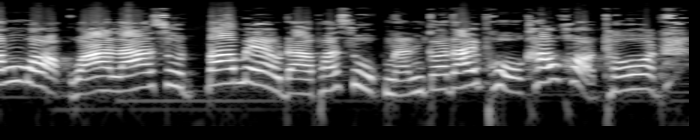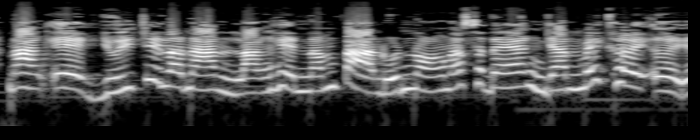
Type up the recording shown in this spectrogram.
ต้องบอกว่าล่าสุดป้าแมวดาพสุกนั้นก็ได้โผล่เข้าขอโทษ นางเอกยุ้ยจิรนันหลังเห็นน้ำตาลุ้นน้องนักแสดงยันไม่เคยเอ่ย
